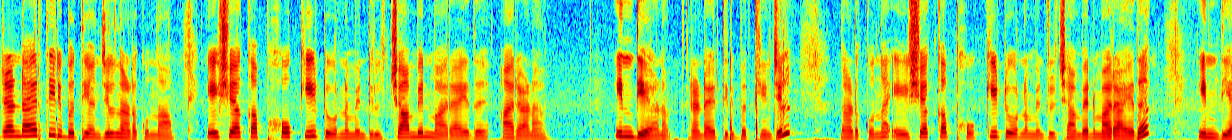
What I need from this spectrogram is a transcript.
രണ്ടായിരത്തി ഇരുപത്തിയഞ്ചിൽ നടക്കുന്ന ഏഷ്യ കപ്പ് ഹോക്കി ടൂർണമെന്റിൽ ചാമ്പ്യന്മാരായത് ആരാണ്? ഇന്ത്യയാണ്. രണ്ടായിരത്തി ഇരുപത്തിയഞ്ചിൽ നടക്കുന്ന ഏഷ്യ കപ്പ് ഹോക്കി ടൂർണമെന്റിൽ ചാമ്പ്യന്മാരായത് ഇന്ത്യ.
